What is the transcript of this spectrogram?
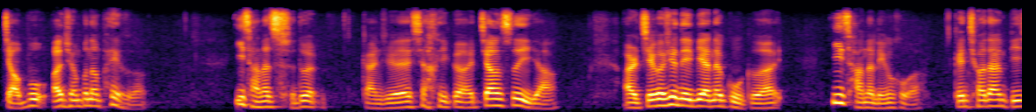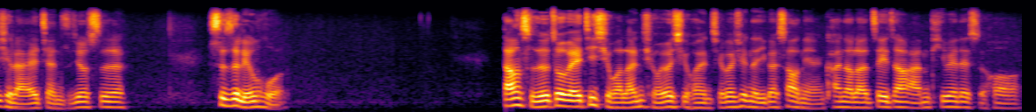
脚步完全不能配合，异常的迟钝，感觉像一个僵尸一样。而杰克逊那边的骨骼异常的灵活，跟乔丹比起来，简直就是四肢灵活。当时作为既喜欢篮球又喜欢杰克逊的一个少年，看到了这张 MTV 的时候，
